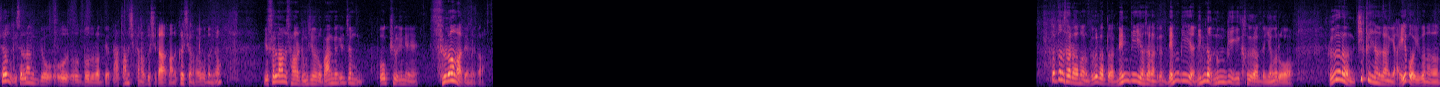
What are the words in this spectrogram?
전부 이슬람교도들한테 다 잠식당할 것이다. 나는 그렇게 생각하거든요. 이슬람상을 중심으로 반경 1.5km 이내에 슬럼화됩니다. 어떤 사람은 그걸 갖다가 냄비 그건 냄비야, 닌너, 넘비 이카그라는데 영어로 그거는 키피 현상이 아니고 이거는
